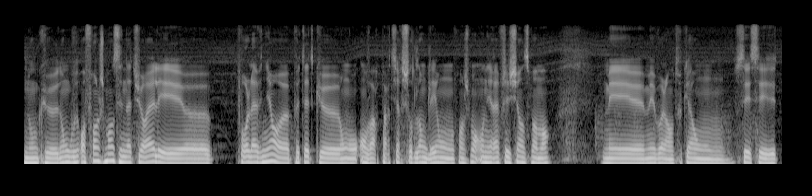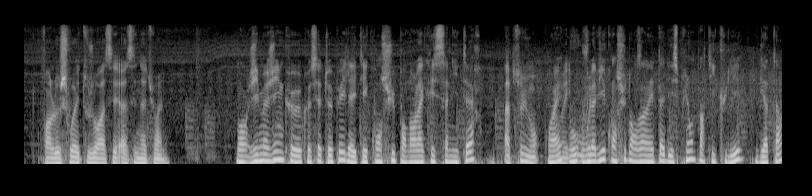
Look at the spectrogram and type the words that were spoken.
Donc, donc franchement, c'est naturel et pour l'avenir, peut-être qu'on on va repartir sur de l'anglais. Franchement, on y réfléchit en ce moment. Mais, mais voilà, en tout cas, on, c'est, enfin, le choix est toujours assez, assez naturel. Bon, j'imagine que, que cet EP il a été conçu pendant la crise sanitaire. Absolument. Ouais. oui. Vous, vous l'aviez conçu dans un état d'esprit en particulier, Gata?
